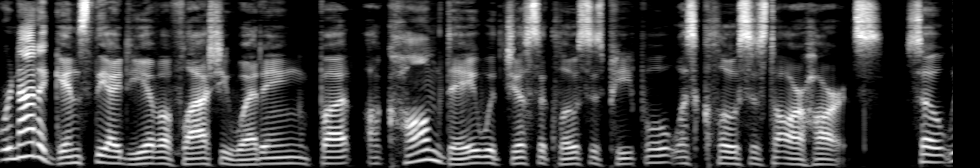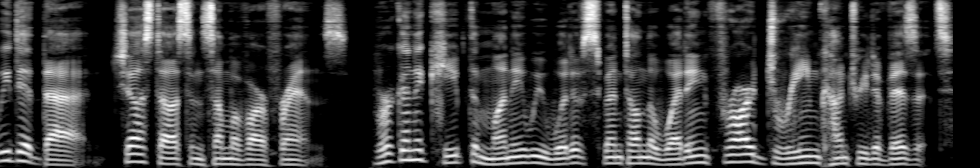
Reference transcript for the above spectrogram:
We're not against the idea of a flashy wedding, but a calm day with just the closest people was closest to our hearts. So we did that, just us and some of our friends. We're going to keep the money we would have spent on the wedding for our dream country to visit.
